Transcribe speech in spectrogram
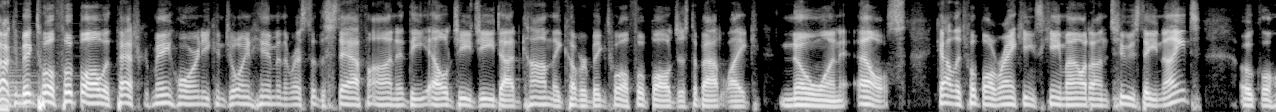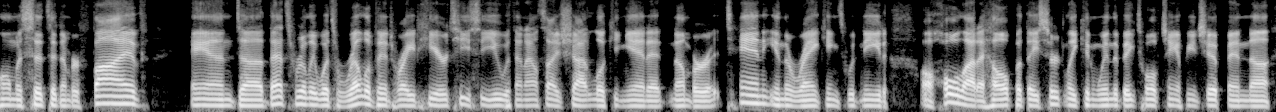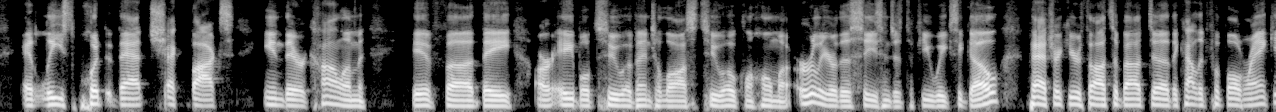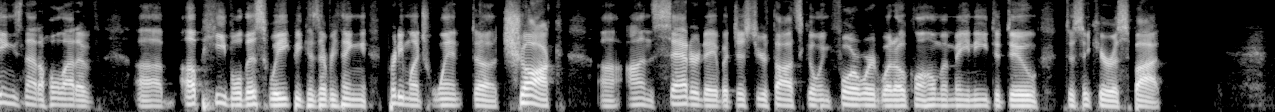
Talking Big 12 football with Patrick Mayhorn. You can join him and the rest of the staff on the LGG.com. They cover Big 12 football just about like no one else. College football rankings came out on Tuesday night. Oklahoma sits at number five. And uh, that's really what's relevant right here. TCU with an outside shot looking in at number 10 in the rankings would need a whole lot of help, but they certainly can win the Big 12 championship and uh, at least put that checkbox in their column if uh, they are able to avenge a loss to Oklahoma earlier this season, just a few weeks ago. Patrick, your thoughts about uh, the college football rankings? Not a whole lot of uh, upheaval this week because everything pretty much went uh, chalk. Uh, on Saturday, but just your thoughts going forward, what Oklahoma may need to do to secure a spot.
